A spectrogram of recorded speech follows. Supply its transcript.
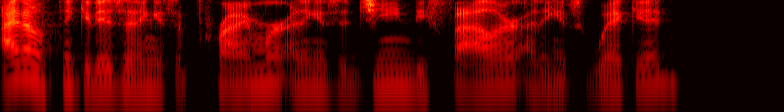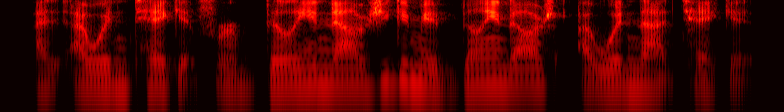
I don't think it is. I think it's a primer. I think it's a gene defiler. I think it's wicked. I, I wouldn't take it for a billion dollars. You give me a billion dollars, I would not take it.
